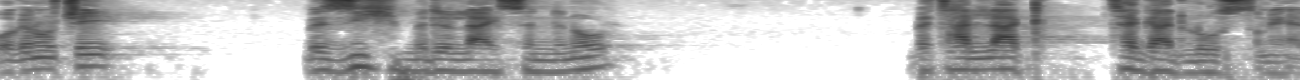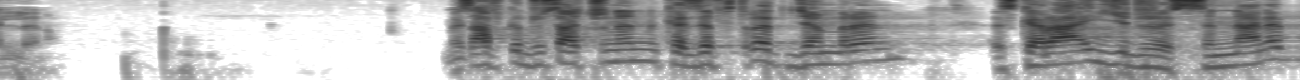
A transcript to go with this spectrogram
ወገኖቼ በዚህ ምድር ላይ ስንኖር በታላቅ ተጋድሎ ውስጥ ነው ያለ ነው። መጽሐፍ ቅዱሳችንን ከዘፍጥረት ጀምረን እስከ ራእይ ድረስ ስናነብ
